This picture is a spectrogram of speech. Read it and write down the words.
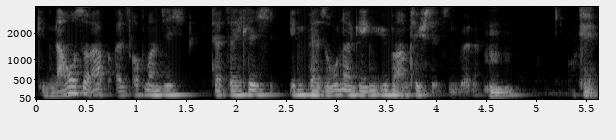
genauso ab, als ob man sich tatsächlich in Persona gegenüber am Tisch sitzen würde. Mhm. Okay,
